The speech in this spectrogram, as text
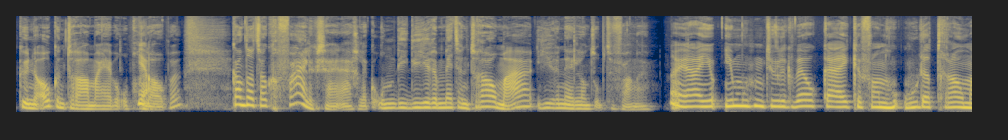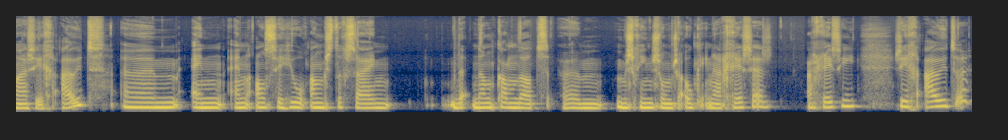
kunnen ook een trauma hebben opgelopen. Kan dat ook gevaarlijk zijn eigenlijk om die dieren met een trauma hier in Nederland op te vangen? Nou ja, je, je moet natuurlijk wel kijken van hoe, hoe dat trauma zich uit. Um, en, en als ze heel angstig zijn, dan kan dat um, misschien soms ook in agressie, agressie zich uiten.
